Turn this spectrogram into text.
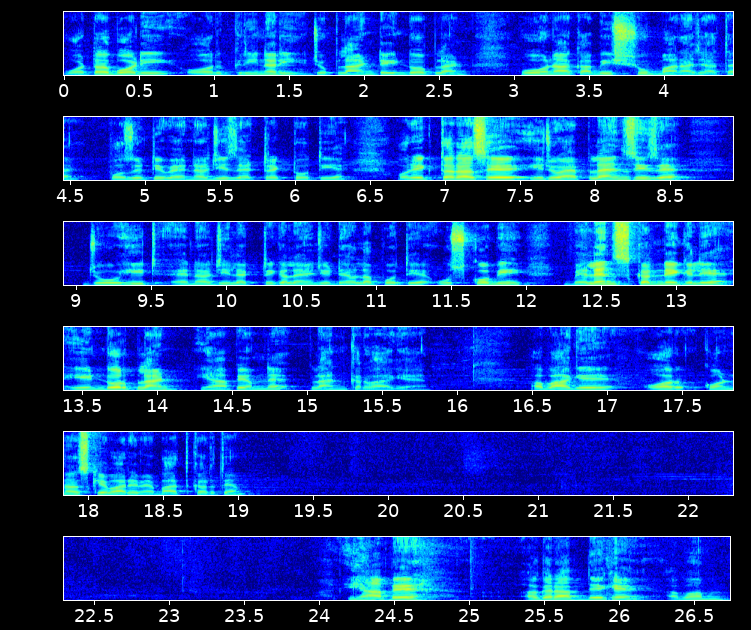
वाटर बॉडी और ग्रीनरी जो प्लांट है इंडोर प्लांट वो होना काफ़ी शुभ माना जाता है। पॉजिटिव एनर्जीज अट्रैक्ट होती है। और एक तरह से ये जो अप्लायंसिस है, जो heat energy electrical energy develop होती है, उसको भी बैलेंस करने के लिए ये इंडोर प्लांट यहाँ पे हमने प्लान करवाया गया है। अब आगे और कॉर्नर्स के बारे में बात करते हैं यहाँ पे अगर आप देखें, अब हम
